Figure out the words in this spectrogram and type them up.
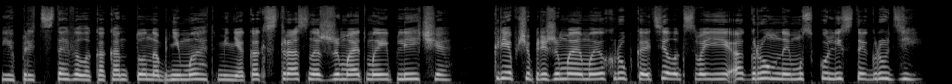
Я представила, как Антон обнимает меня, как страстно сжимает мои плечи, крепче прижимая мое хрупкое тело к своей огромной мускулистой груди.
